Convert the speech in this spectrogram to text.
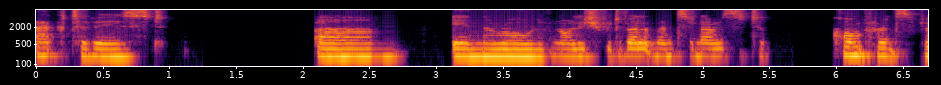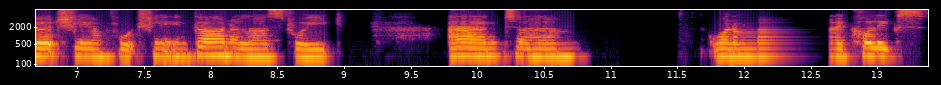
activist um, in the role of knowledge for development, and I was at a conference virtually, unfortunately, in Ghana last week, and um, one of my, my colleagues,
